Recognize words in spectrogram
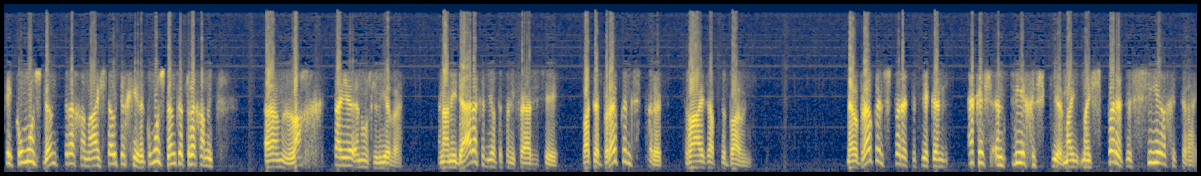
sê kom ons dink terug aan daai stoute gere. Kom ons dink terug aan ehm um, lagtye in ons lewe. En dan die derde gedeelte van die versie sê wat 'n broken spirit dries up the bone. Nou 'n broken spirit beteken ek is in twee geskeur. My my spirit is seer gekry.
